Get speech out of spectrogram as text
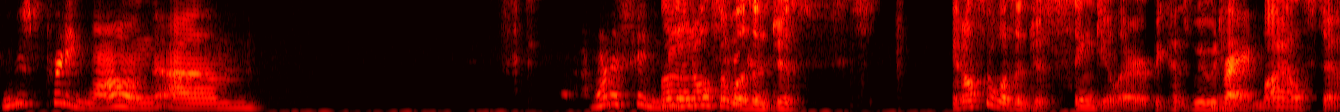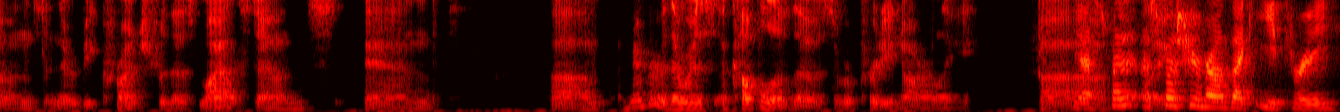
It was pretty long. Um, I want to say Well, it also six- wasn't just it also wasn't just singular because we would Right. have milestones and there would be crunch for those milestones. And um, I remember there was a couple of those that were pretty gnarly. Uh, yeah, espe- like- especially around like E3.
